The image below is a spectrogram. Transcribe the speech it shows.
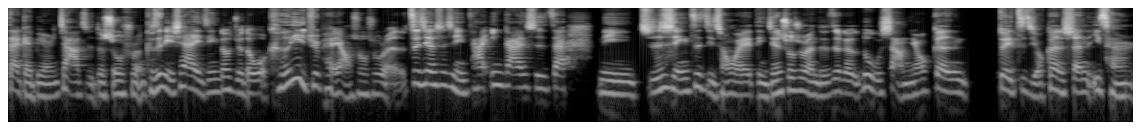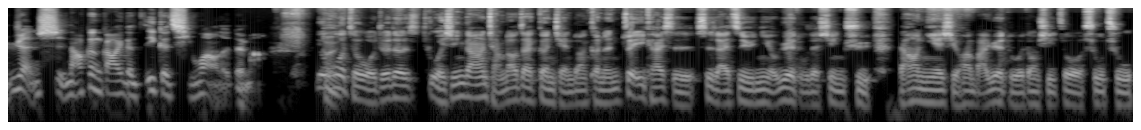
带给别人价值的说书人，可是你现在已经都觉得我可以去培养说书人。这件事情，它应该是在你执行自己成为顶尖说书人的这个路上，你要更。对自己有更深一层认识，然后更高一个一个期望了，对吗？又或者，我觉得伟星刚刚讲到，在更前端，可能最一开始是来自于你有阅读的兴趣，然后你也喜欢把阅读的东西做输出，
